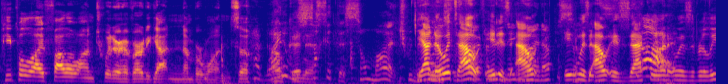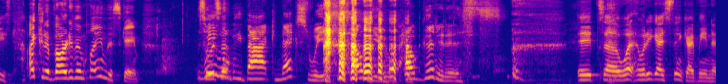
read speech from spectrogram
people I follow on Twitter have already gotten number one. So God, why Oh, do goodness. we suck at this so much? We've been Yeah, no, it's out. It is out. 589 It was out episodes. exactly when it was released. I could have already been playing this game. So we will not- be back next week to tell you how good it is. It's uh, what what do you guys think? I mean,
